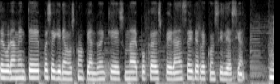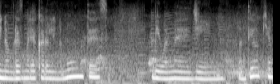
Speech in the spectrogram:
Seguramente pues seguiremos confiando en que es una época de esperanza y de reconciliación. Mi nombre es María Carolina Montes, vivo en Medellín, Antioquia.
